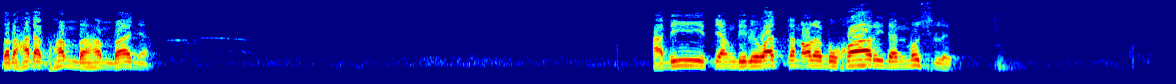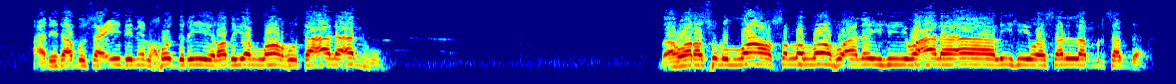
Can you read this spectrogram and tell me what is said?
terhadap hamba-hambanya. Hadis yang diriwayatkan oleh Bukhari dan Muslim. Hadis Abu Sa'id Al-Khudri radhiyallahu taala anhu bahwa Rasulullah sallallahu alaihi wa ala alihi wasallam bersabda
